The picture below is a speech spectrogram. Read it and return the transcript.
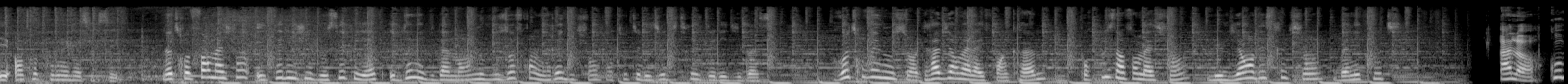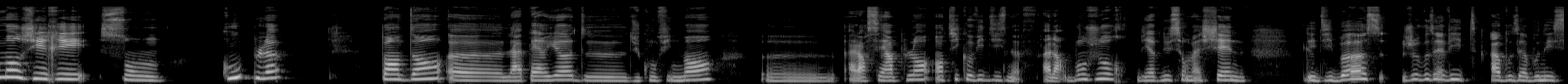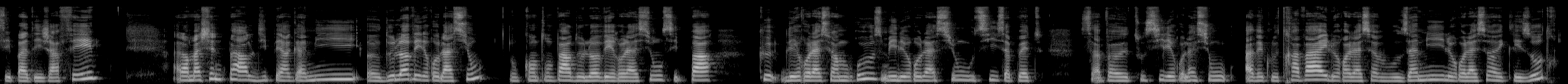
et entrepreneuse à. Notre formation est éligible au CPF et bien évidemment, nous vous offrons une réduction pour toutes les auditrices de Lady Boss. Retrouvez-nous sur gravirmalife.com pour plus d'informations, le lien en description. Bonne écoute. Alors, comment gérer son couple pendant euh, la période euh, du confinement? Euh, Alors, c'est un plan anti-Covid-19. Alors, bonjour, bienvenue sur ma chaîne Lady Boss. Je vous invite à vous abonner si ce n'est pas déjà fait. Alors, ma chaîne parle d'hypergamie, de love et de relations. Donc, quand on parle de love et relations, c'est pas que les relations amoureuses, mais les relations aussi, ça peut être, ça va être aussi les relations avec le travail, les relations avec vos amis, les relations avec les autres.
